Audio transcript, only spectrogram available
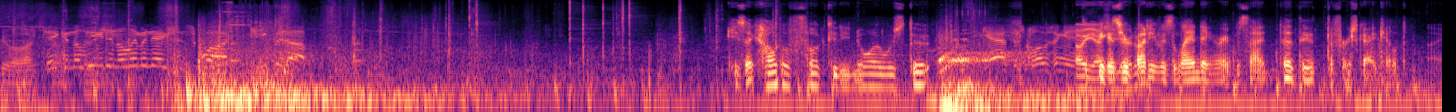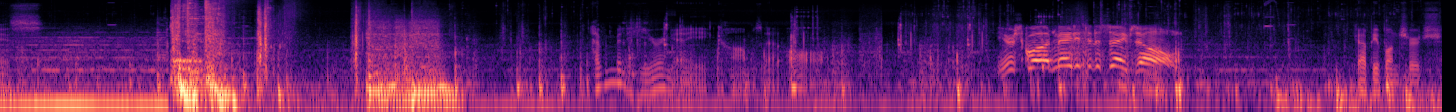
Feel the lights, Taking the lead in elimination squad. Keep it up. He's like, how the fuck did he know I was there? Gas is closing in. Oh, yeah. because your heard him? buddy was landing right beside the, the, the first guy I killed. Nice. I Haven't been hearing any comms at all. Your squad made it to the safe zone. Got people in church.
